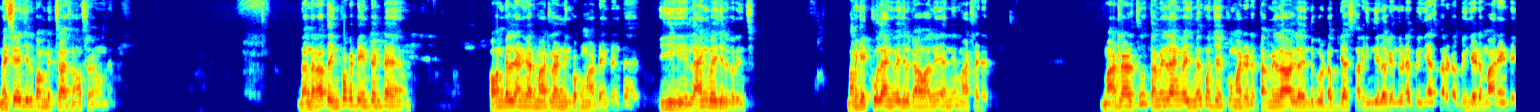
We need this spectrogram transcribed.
మెసేజ్లు పంపించాల్సిన అవసరం ఉంది దాని తర్వాత ఇంకొకటి ఏంటంటే పవన్ కళ్యాణ్ గారు మాట్లాడిన ఇంకొక మాట ఏంటంటే ఈ లాంగ్వేజ్ల గురించి. మనకి ఎక్కువ లాంగ్వేజ్లు కావాలి అని మాట్లాడారు. మాట్లాడుతూ తమిళ లాంగ్వేజ్ మీద కొంచెం ఎక్కువ మాట్లాడారు. తమిళ వాళ్ళు ఎందుకు డబ్బు చేస్తున్నారు? హిందీలోకి ఎందుకు డబ్బింగ్ చేస్తున్నారు? డబ్బింగ్ చేయడం మానేయండి.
